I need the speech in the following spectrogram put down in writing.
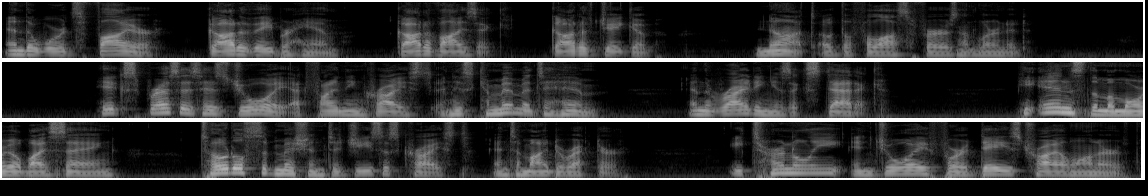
and the words Fire, God of Abraham, God of Isaac, God of Jacob, not of the philosophers and learned. He expresses his joy at finding Christ and his commitment to him, and the writing is ecstatic. He ends the memorial by saying, Total submission to Jesus Christ and to my director. Eternally enjoy for a day's trial on earth.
